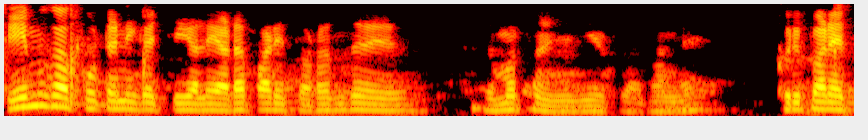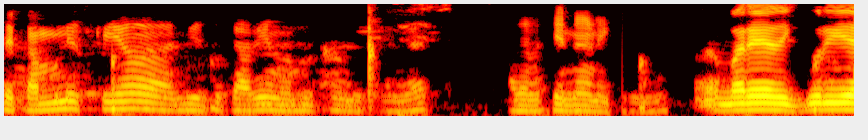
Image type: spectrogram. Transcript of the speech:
திமுக கூட்டணி கட்சிகளை எடப்பாடி தொடர்ந்து விமர்சனம் செஞ்சுட்டு வராங்க குறிப்பாக நேற்று கம்யூனிஸ்டையும் பிஜேபியாவையும் விமர்சனம் பண்ணிருக்காங்க அதை பற்றி என்ன நினைக்கிறீங்க? மரியாதைக்குரிய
